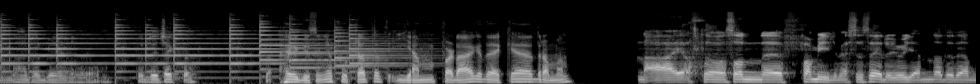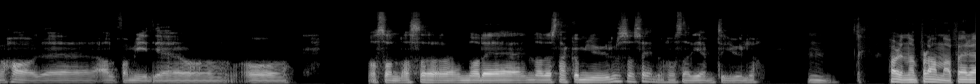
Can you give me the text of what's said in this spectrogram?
Nei, det blir, det blir kjekt, det. Haugesund er fortsatt et hjem for deg, det er ikke Drammen? Nei, altså sånn uh, familiemessig så er det jo hjem, da. Det er der vi har uh, all familie og, og, og sånn. Altså, når det, når det er snakk om jul, så sier vi fortsatt hjem til jul, ja. Mm. Har du noen planer for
